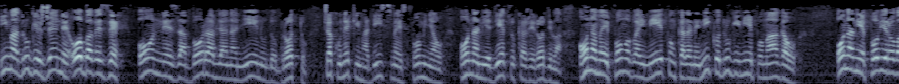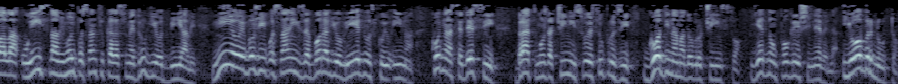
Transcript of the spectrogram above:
ima druge žene, obaveze, on ne zaboravlja na njenu dobrotu. Čak u nekim hadisima je spominjao, ona mi je djecu, kaže, rodila. Ona me je pomogla i metkom kada me niko drugi nije pomagao. Ona mi je povjerovala u islam i moju poslancu kada su me drugi odbijali. Nije ovaj Boži poslanik zaboravio vrijednost koju ima. Kod nas se desi, brat možda čini svojoj supruzi godinama dobročinstvo. Jednom pogriješi nevelja. I obrnuto.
